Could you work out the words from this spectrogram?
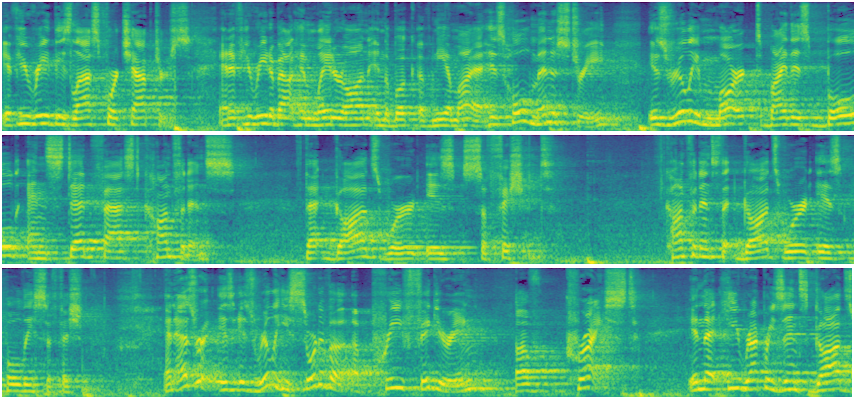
if you read these last four chapters, and if you read about him later on in the book of Nehemiah, his whole ministry is really marked by this bold and steadfast confidence that God's word is sufficient. Confidence that God's word is wholly sufficient. And Ezra is, is really, he's sort of a, a prefiguring of Christ in that he represents God's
